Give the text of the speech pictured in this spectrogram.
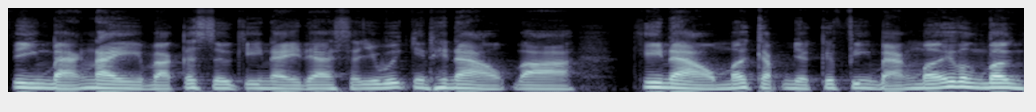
phiên bản này và cái sự kiện này ra sẽ giải quyết như thế nào. Và khi nào mới cập nhật cái phiên bản mới vân vân.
